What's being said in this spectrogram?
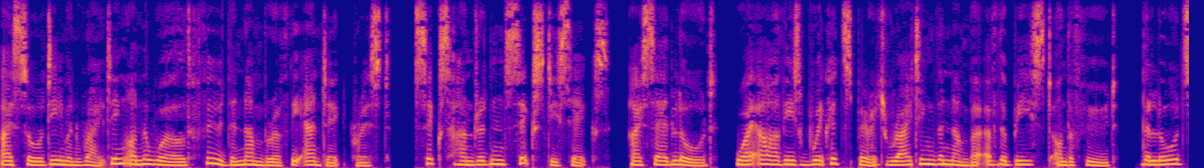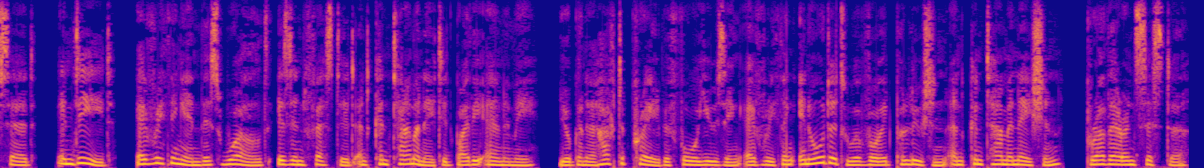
I saw demon writing on the world food the number of the Antichrist, 666. I said Lord, why are these wicked spirits writing the number of the beast on the food? The Lord said, Indeed, Everything in this world is infested and contaminated by the enemy. You're gonna have to pray before using everything in order to avoid pollution and contamination, brother and sister.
